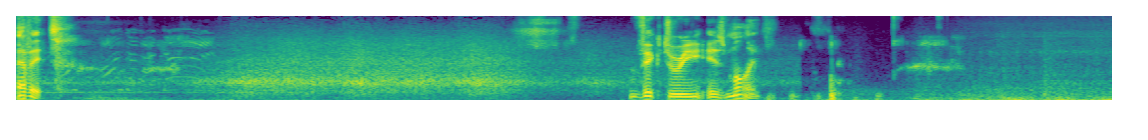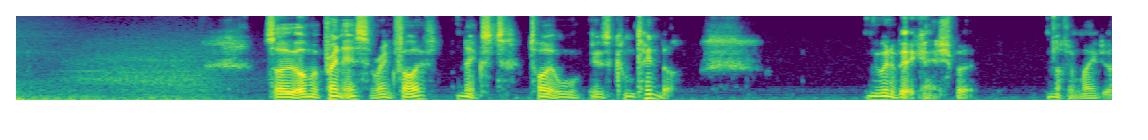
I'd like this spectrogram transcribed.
Have it. Victory is mine. So I'm apprentice, rank five. Next title is contender. We win a bit of cash, but nothing major.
